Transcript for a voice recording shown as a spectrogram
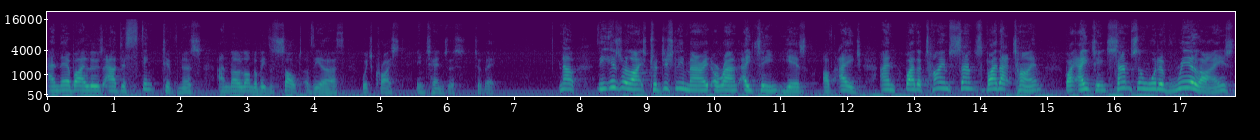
and thereby lose our distinctiveness and no longer be the salt of the earth which Christ intends us to be. Now, the Israelites traditionally married around 18 years of age. And by the time Samson, by that time, by 18, Samson would have realized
